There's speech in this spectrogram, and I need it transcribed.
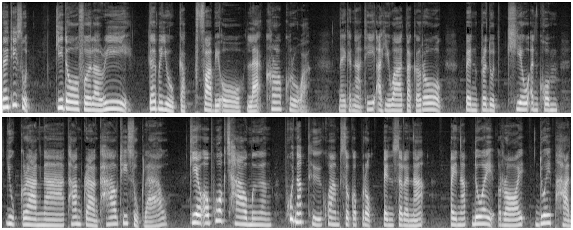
ในที่สุดกิโดเฟอร์รารีได้มาอยู่กับฟาบิโอและครอบครัว ในขณะที่อหิวาตากโรค เป็นประดุดเคียวอันคม อยู่กลางนาท่ามกลางข้าวที่สุกแล้ว เกี่ยวเอาพวกชาวเมือง ผู้นับถือความสกปรกเป็นสรณะ ไปนับด้วยร้อยด้วยพัน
